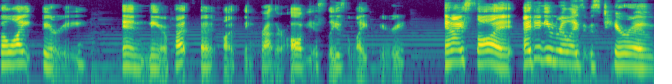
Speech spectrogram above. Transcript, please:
the Light Fairy in Neopet. that I think rather obviously is the Light Fairy. And I saw it. I didn't even realize it was tarot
